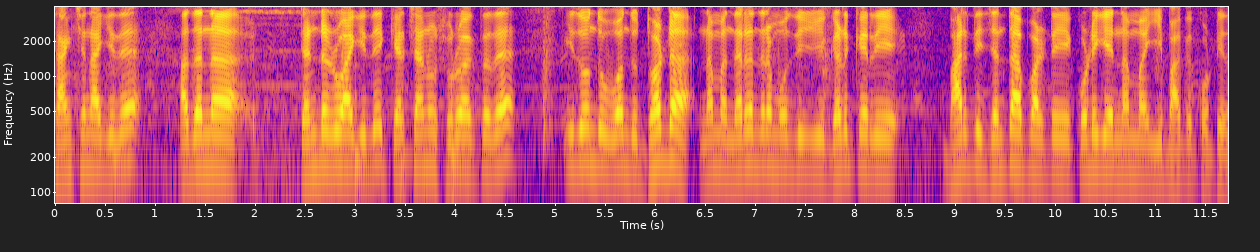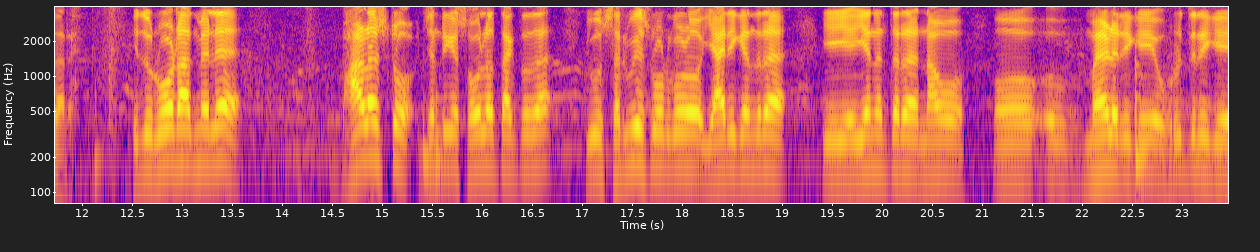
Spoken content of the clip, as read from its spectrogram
ಸ್ಯಾಂಕ್ಷನ್ ಆಗಿದೆ. ಅದನ್ನು ಟೆಂಡರು ಆಗಿದೆ, ಕೆಲಸನೂ ಶುರು ಆಗ್ತದೆ. ಇದೊಂದು, ಒಂದು ದೊಡ್ಡ ನಮ್ಮ ನರೇಂದ್ರ ಮೋದಿಜಿ ಗಡ್ಕರಿ ಭಾರತೀಯ ಜನತಾ ಪಾರ್ಟಿ ಕೊಡುಗೆ ನಮ್ಮ ಈ ಭಾಗಕ್ಕೆ ಕೊಟ್ಟಿದ್ದಾರೆ. ಇದು ರೋಡ್ ಆದಮೇಲೆ ಭಾಳಷ್ಟು ಜನರಿಗೆ ಸವಲತ್ತು ಆಗ್ತದೆ. ಇವು ಸರ್ವಿಸ್ ರೋಡ್ಗಳು ಯಾರಿಗೆ ಅಂದ್ರೆ ಈ ಏನಂತಾರೆ ನಾವು ಮಹಿಳೆಯರಿಗೆ, ವೃದ್ಧರಿಗೆ,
